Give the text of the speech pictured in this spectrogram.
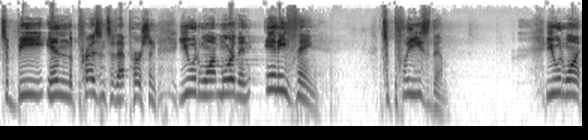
to be in the presence of that person, you would want more than anything to please them. You would want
